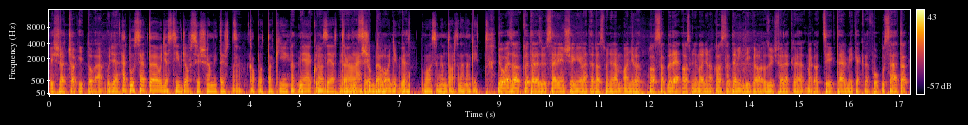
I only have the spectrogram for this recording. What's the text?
és hát csak így tovább, ugye? Hát plusz hát ugye Steve Jobs is említést kapott, aki hát nélkül azért igen, lássuk be, hogy valószínűleg nem tartanának itt. Jó, ez a kötelező szerénység nyilván azt mondja, nem annyira klasszak, de, de azt mondja, nagyon a klasszak, de mindig az ügyfelekre, meg a cég termékekre fókuszáltak,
